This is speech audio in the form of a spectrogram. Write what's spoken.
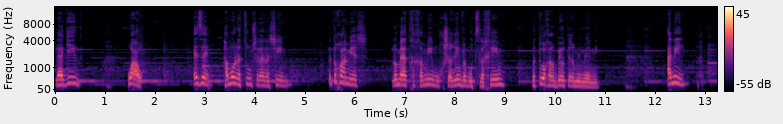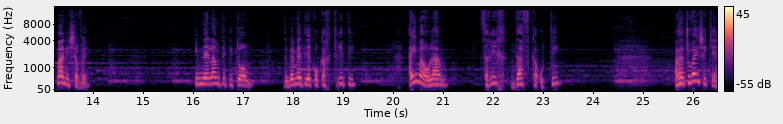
להגיד, וואו, איזה המון עצום של אנשים. בתוכם יש לא מעט חכמים, מוכשרים ומוצלחים, בטוח הרבה יותר ממני. אני, מה אני שווה? אם נעלמתי פתאום, זה באמת יהיה כל כך קריטי? האם העולם צריך דווקא אותי? אבל התשובה היא שכן.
